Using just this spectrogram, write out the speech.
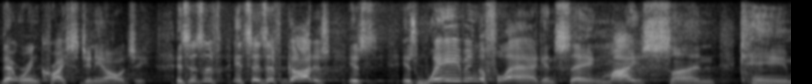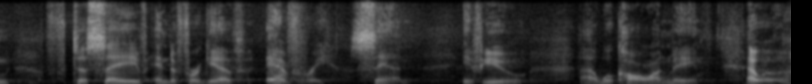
that were in Christ's genealogy. It's as if, it's as if God is, is, is waving a flag and saying, My son came to save and to forgive every sin if you uh, will call on me. Uh,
